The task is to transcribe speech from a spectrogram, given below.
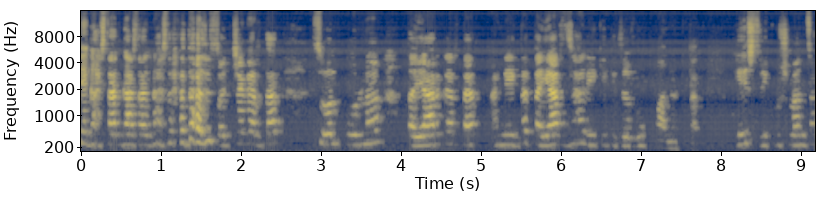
ते घासतात घासतात घासतात आणि स्वच्छ करतात सोल पूर्ण तयार करतात आणि एकदा तयार झाली की तिचं रूप पालटतात. हे श्रीकृष्णांचा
